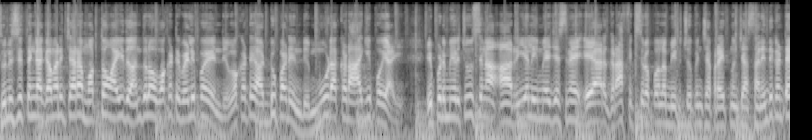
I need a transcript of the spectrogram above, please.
సునిశ్చితంగా గమనించారా? మొత్తం ఐదు అందులో ఒకటి వెళ్ళిపోయింది ఒకటి అడ్డుపడింది మూడు అక్కడ ఆగిపోయాయి. ఇప్పుడు మీరు చూసిన ఆ రియల్ ఇమేజెస్నే ఏఆర్ గ్రాఫిక్స్ రూపంలో మీకు చూపించే ప్రయత్నం చేస్తాను. ఎందుకంటే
